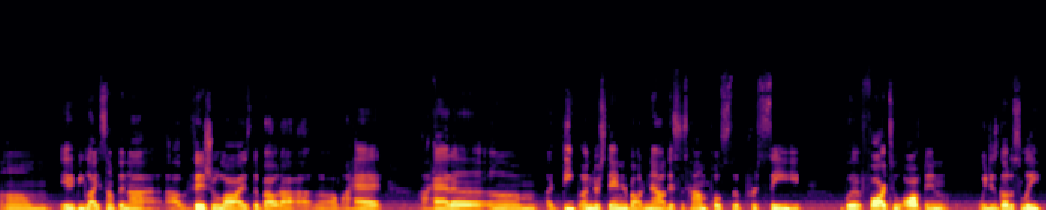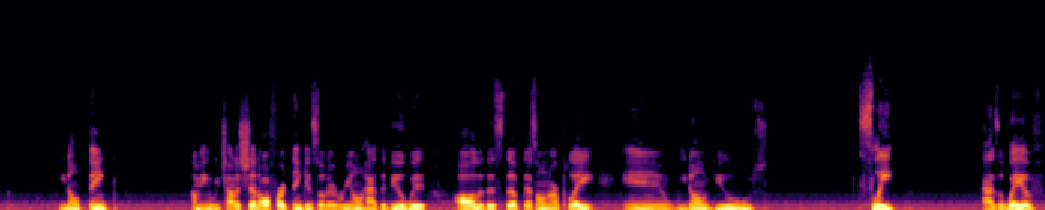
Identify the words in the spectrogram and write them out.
um, it'd be like something I, I visualized about I, um, I had I had a um, a deep understanding about it now. This is how I'm supposed to proceed, but far too often we just go to sleep. We don't think. I mean, we try to shut off our thinking so that we don't have to deal with all of the stuff that's on our plate, and we don't use sleep as a way of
